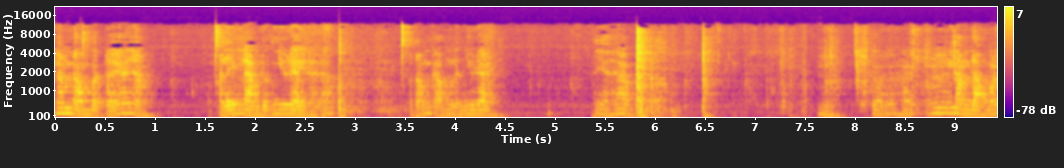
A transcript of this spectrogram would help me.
5 đồng bịch này cả nhà Liên làm được như đây nè đó. Tổng cộng là như đây? Thấy giờ thấy không? Ừ, cho nó phải ừ, năm 5 đồng á.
